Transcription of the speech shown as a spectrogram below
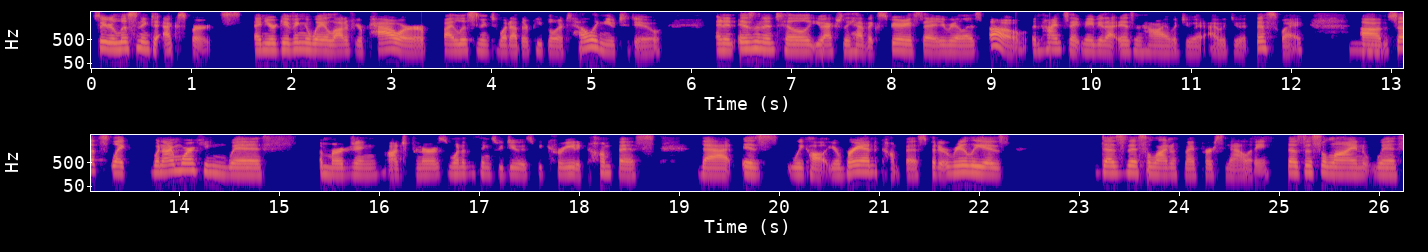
So you're listening to experts and you're giving away a lot of your power by listening to what other people are telling you to do. And it isn't until you actually have experience that you realize, oh, in hindsight, maybe that isn't how I would do it. I would do it this way. Mm-hmm. Um, so that's like when I'm working with emerging entrepreneurs, one of the things we do is we create a compass that is, we call it your brand compass, but it really is does this align with my personality? Does this align with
